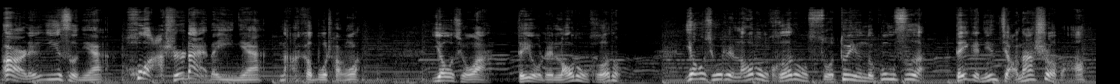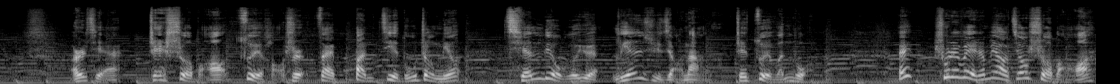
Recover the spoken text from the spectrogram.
二零一四年，划时代的一年，那可不成了，要求啊得有这劳动合同，要求这劳动合同所对应的公司得给您缴纳社保，而且这社保最好是在办戒毒证明。前六个月连续缴纳的，这最稳妥。哎，说这为什么要交社保啊？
